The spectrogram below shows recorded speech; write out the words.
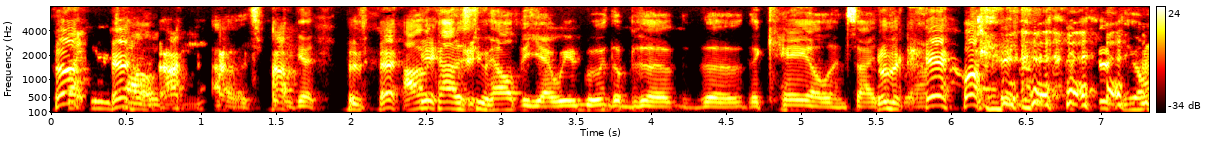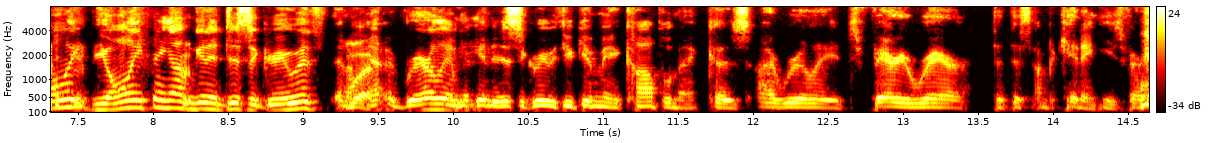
What you're telling me. Oh, that's pretty good. Avocado's too healthy. Yeah, we the the the, the kale inside. The, ground. the only the only thing I'm going to disagree with, and What? I, rarely am going to disagree with you giving me a compliment because I really it's very rare that this. I'm kidding. He's very.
